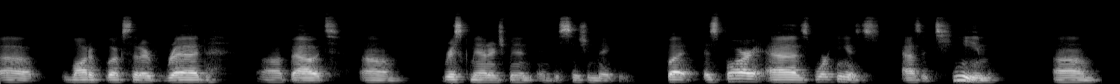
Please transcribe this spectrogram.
uh, a lot of books that I've read uh, about um, risk management and decision making. But as far as working as as a team, um,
